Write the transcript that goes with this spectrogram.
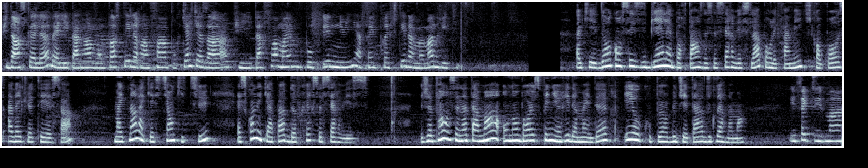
puis dans ce cas-là, ben, les parents vont porter leur enfant pour quelques heures, puis parfois même pour une nuit afin de profiter d'un moment de répit. OK, donc on saisit bien l'importance de ce service-là pour les familles qui composent avec le TSA. Maintenant, la question qui tue, est-ce qu'on est capable d'offrir ce service? Je pense notamment aux nombreuses pénuries de main-d'œuvre et aux coupures budgétaires du gouvernement. Effectivement,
